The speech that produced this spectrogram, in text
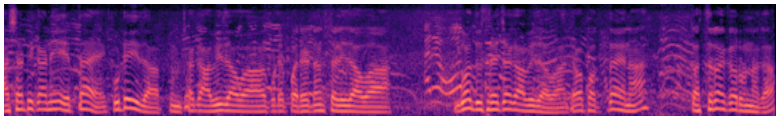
अशा ठिकाणी येत आहे कुठेही जा. तुमच्या गावी जावा कुठे पर्यटनस्थळी जावा किंवा दुसऱ्याच्या गावी जावा. तेव्हा फक्त आहे ना कचरा करू नका.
